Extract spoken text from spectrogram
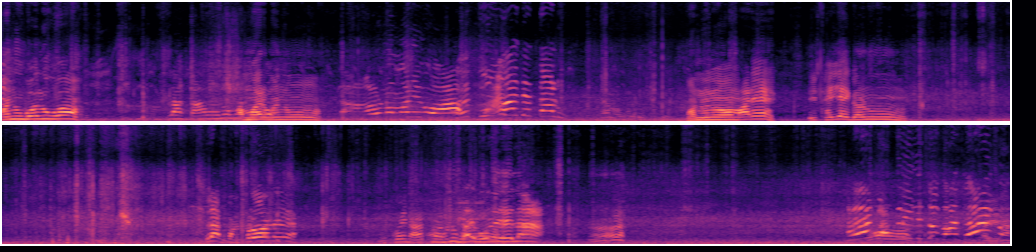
મનુ બોલું નો અમાર મનુ. મનુ નો મારે ઈ થઈ જાય ઘણું લા પકડો ને કોઈને હાથમાં મનુ ભાઈ બોલે હેલા હા. આ પકડી લીધો, બાંધા.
